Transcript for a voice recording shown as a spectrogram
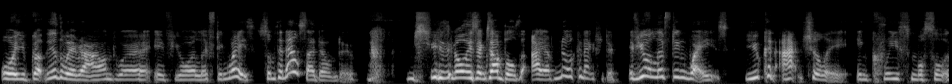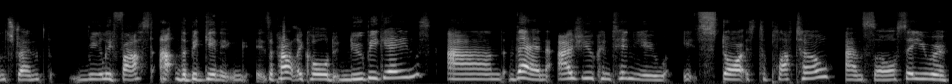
Or you've got the other way around where if you're lifting weights, something else I don't do. I'm just using all these examples that I have no connection to. If you're lifting weights, you can actually increase muscle and strength really fast at the beginning. It's apparently called newbie gains. And then as you continue, it starts to plateau. And so, say you were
